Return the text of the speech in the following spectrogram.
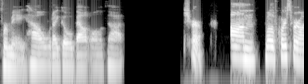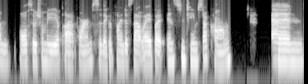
for me. How would I go about all of that? Sure. Um, well, of course, we're on all social media platforms, so they could find us that way, but instantteams.com. And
